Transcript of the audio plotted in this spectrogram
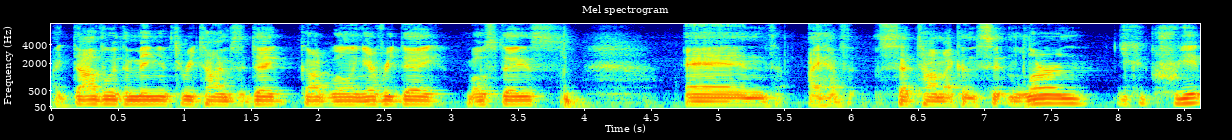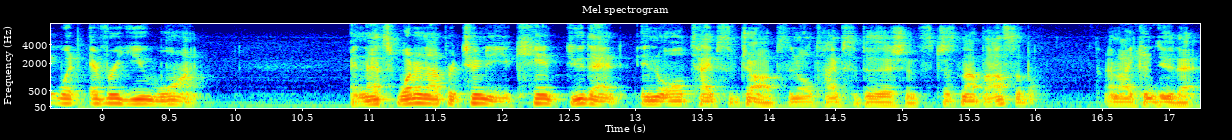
I daven with a minyan three times a day, God willing, every day, most days. And I have set time I can sit and learn. You can create whatever you want. And that's what an opportunity. You can't do that in all types of jobs, in all types of positions. It's just not possible. And I can do that.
